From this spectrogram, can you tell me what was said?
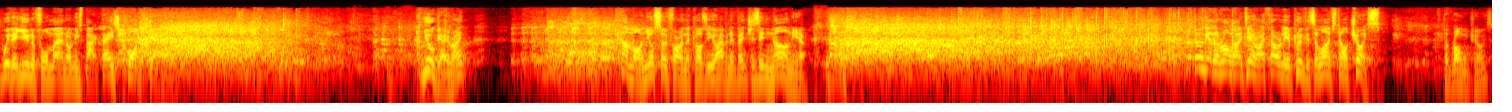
With a uniform man on his back. That is quite gay. You're gay, right? Come on, you're so far in the closet, you're having adventures in Narnia. Don't get the wrong idea, I thoroughly approve. It's a lifestyle choice. The wrong choice.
